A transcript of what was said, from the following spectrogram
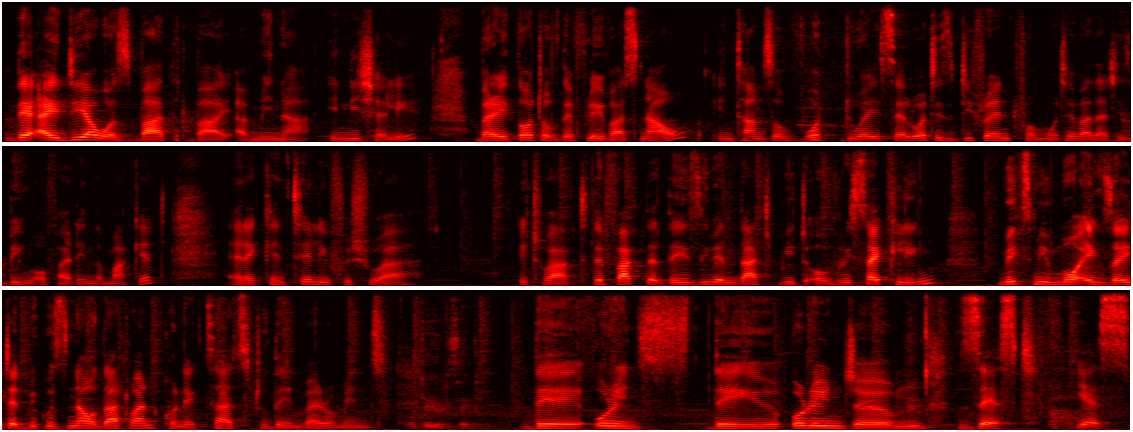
the idea was birthed by Amina initially, but I thought of the flavors now in terms of what do I sell, what is different from whatever that is being offered in the market. And I can tell you for sure it worked. The fact that there is even that bit of recycling makes me more excited because now that one connects us to the environment. What are you recycling? The orange, the orange um, zest, Uh-huh. yes.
